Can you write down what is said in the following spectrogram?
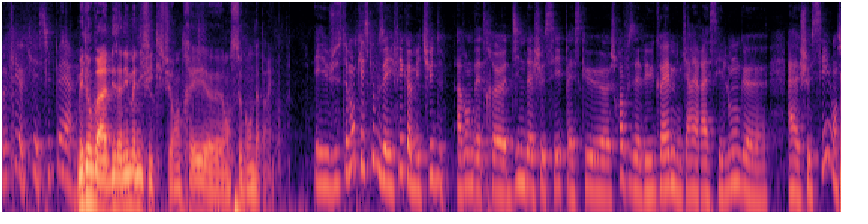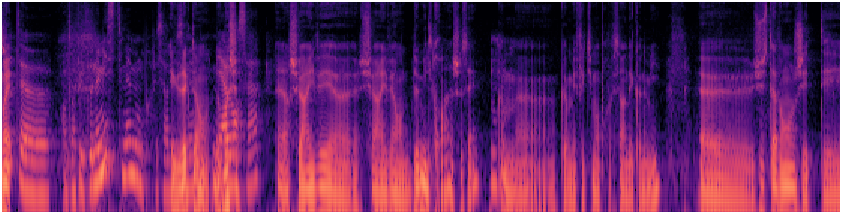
Ok, ok, super. Mais donc voilà, des années magnifiques. Je suis rentré euh, en seconde à Paris. Et justement, qu'est-ce que vous avez fait comme études avant d'être euh, dean d'HEC Parce que euh, je crois que vous avez eu quand même une carrière assez longue euh, à HEC, ensuite euh, en tant qu'économiste même, ou professeur d'économie. Exactement. Mais moi, avant je- ça, Alors, je suis arrivé, euh, je suis arrivé en 2003, je sais, Mhm. comme, euh, comme effectivement professeur d'économie. Juste avant, j'étais.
